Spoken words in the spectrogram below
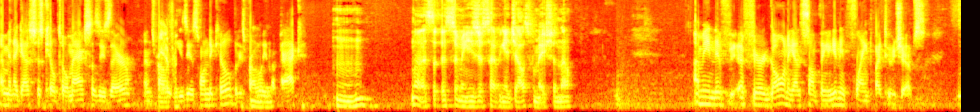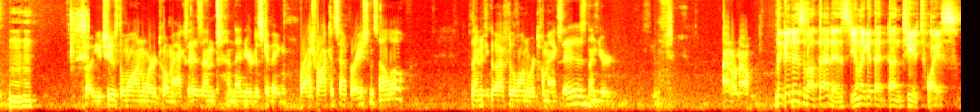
I mean, I guess just kill Tomax as he's there, and it's probably Yeah, for- the easiest one to kill, but he's probably in the back. Mm-hmm. No, assuming he's just having a joust formation, though. I mean, if if you're going against something, you're getting flanked by two ships. Mm-hmm. So you choose the one where Tomax isn't, and then you're just getting Barrage Rocket Saturation Salvo. But then if you go after the one where Tomax is, then you're. I don't know. The good news about that is you only get that done to you twice.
